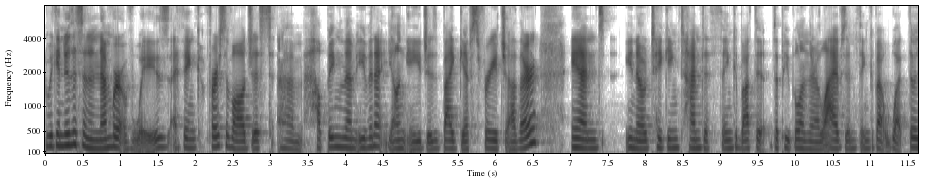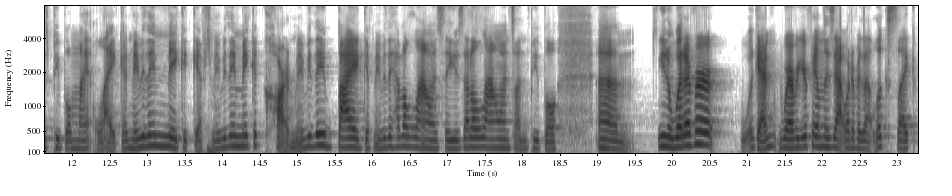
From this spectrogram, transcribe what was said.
we can do this in a number of ways. I think, first of all, just um, helping them, even at young ages, buy gifts for each other and you know, taking time to think about the, the people in their lives and think about what those people might like. And maybe they make a gift, maybe they make a card, maybe they buy a gift, maybe they have allowance, they use that allowance on people. Um, you know, whatever, again, wherever your family's at, whatever that looks like,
